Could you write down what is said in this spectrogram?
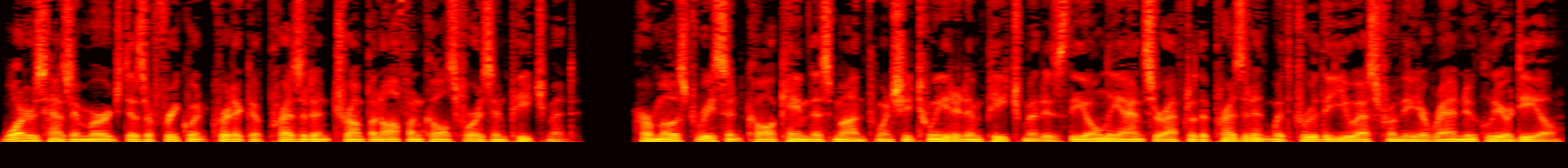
Waters has emerged as a frequent critic of President Trump and often calls for his impeachment. Her most recent call came this month when she tweeted impeachment is the only answer after the president withdrew the U.S. from the Iran nuclear deal.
